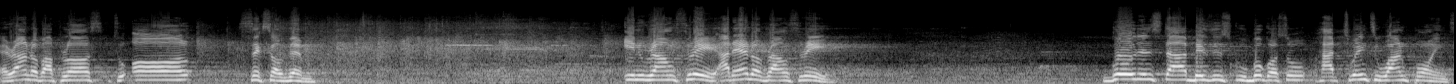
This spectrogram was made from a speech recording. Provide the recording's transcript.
A round of applause to all six of them. In round three, at the end of round three, Golden Star Basic School Bogoso had 21 points.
